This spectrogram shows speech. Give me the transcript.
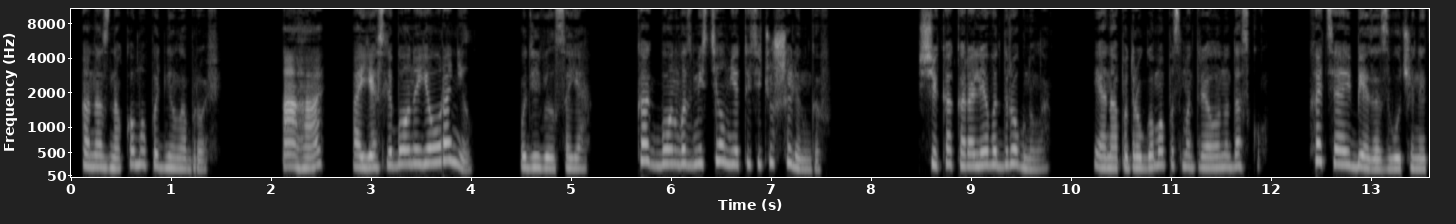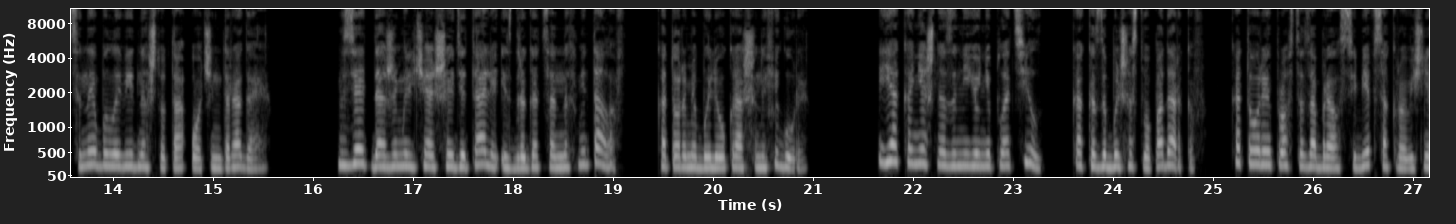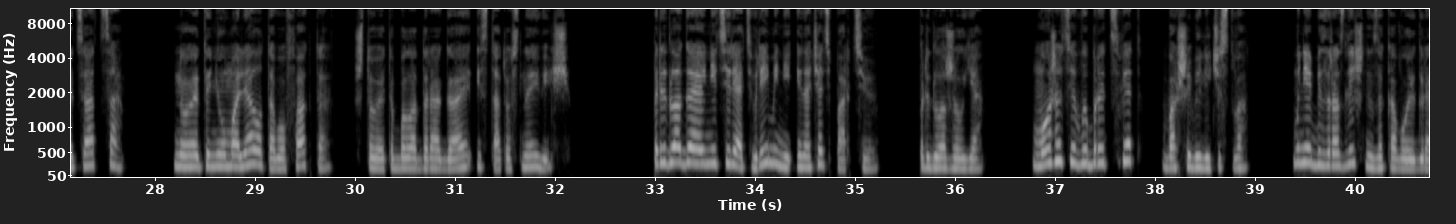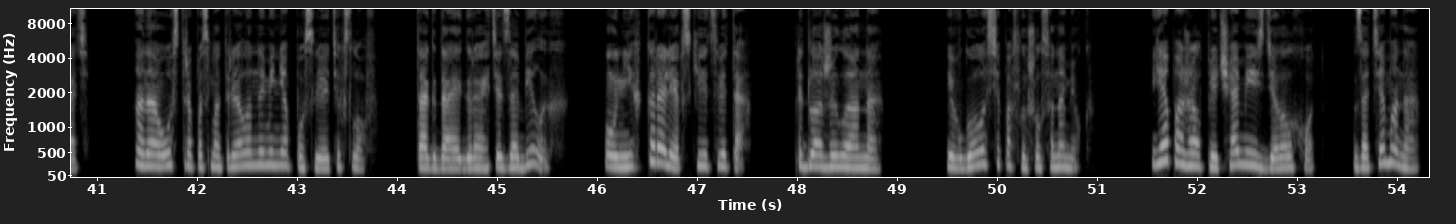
Она знакомо подняла бровь. Ага, а если бы он ее уронил? Удивился я. Как бы он возместил мне тысячу шиллингов? Щека королевы дрогнула, и она по-другому посмотрела на доску. Хотя и без озвученной цены было видно, что та очень дорогая. Взять даже мельчайшие детали из драгоценных металлов, которыми были украшены фигуры. Я, конечно, за нее не платил, как и за большинство подарков, который просто забрал себе в сокровищнице отца. Но это не умаляло того факта, что это была дорогая и статусная вещь. «Предлагаю не терять времени и начать партию», — предложил я. «Можете выбрать цвет, Ваше Величество. Мне безразлично, за кого играть». Она остро посмотрела на меня после этих слов. «Тогда играйте за белых. У них королевские цвета», — предложила она. И в голосе послышался намек. Я пожал плечами и сделал ход. Затем она,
